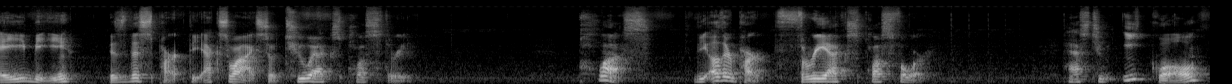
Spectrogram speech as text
AB is this part, the xy, so 2x plus 3, plus the other part, 3x plus 4, has to equal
